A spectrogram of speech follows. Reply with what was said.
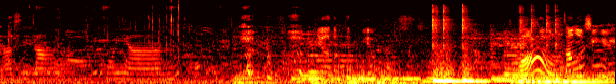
야시장 호이안. 미안하다 미안. 와우 짱어식이.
